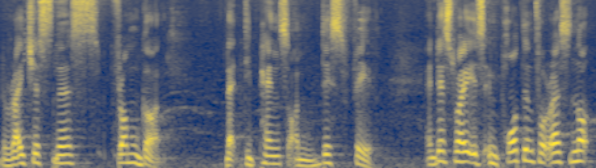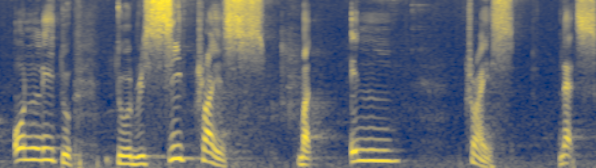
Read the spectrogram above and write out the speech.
the righteousness from God that depends on this faith. And that's why it's important for us not only to, to receive Christ, but in Christ, let's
